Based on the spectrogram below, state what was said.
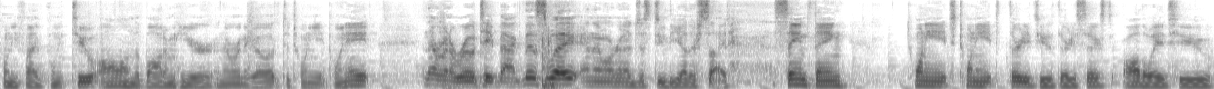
25.2 all on the bottom here, and then we're going to go up to 28.8. And then we're going to rotate back this way, and then we're going to just do the other side. Same thing, 28 to 28 to 32 to 36 all the way to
